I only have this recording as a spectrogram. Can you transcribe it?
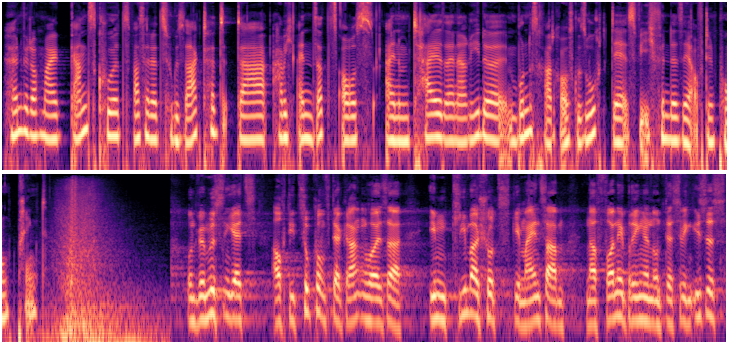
Hören wir doch mal ganz kurz, was er dazu gesagt hat. Da habe ich einen Satz aus einem Teil seiner Rede im Bundesrat rausgesucht, der es, wie ich finde, sehr auf den Punkt bringt. Und wir müssen jetzt auch die Zukunft der Krankenhäuser im Klimaschutz gemeinsam nach vorne bringen. Und deswegen ist es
